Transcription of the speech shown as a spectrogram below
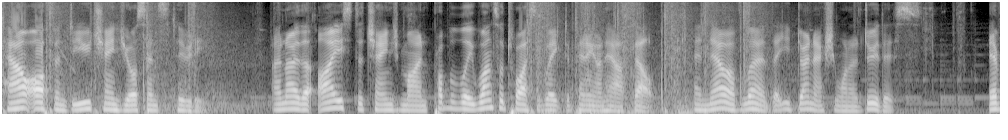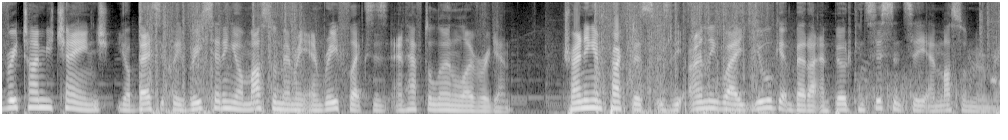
how often do you change your sensitivity? I know that I used to change mine probably once or twice a week depending on how I felt, and now I've learned that you don't actually want to do this. Every time you change, you're basically resetting your muscle memory and reflexes and have to learn all over again. Training and practice is the only way you will get better and build consistency and muscle memory.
